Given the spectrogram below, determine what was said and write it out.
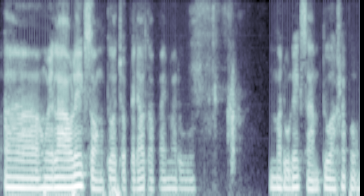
อ่าหวยลาวเลขสองตัวจบไปแล้วต่อไปมาดู มาดูเลขสามตัวครับผม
